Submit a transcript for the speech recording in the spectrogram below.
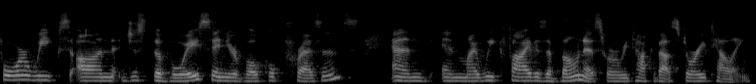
four weeks on just the voice and your vocal presence. And and my week five is a bonus where we talk about storytelling.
